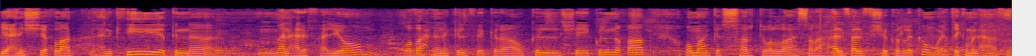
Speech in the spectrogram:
يعني الشغلات يعني كثير كنا ما نعرفها اليوم وضح لنا كل فكرة وكل شيء كل نقاط وما قصرتوا. والله صراحة ألف ألف شكر لكم ويعطيكم العافية.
